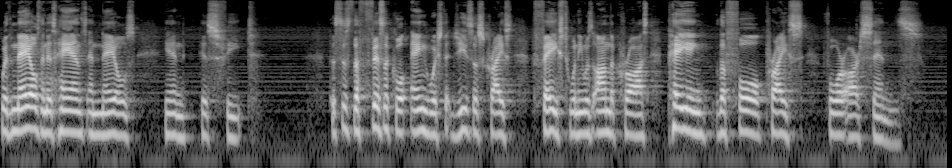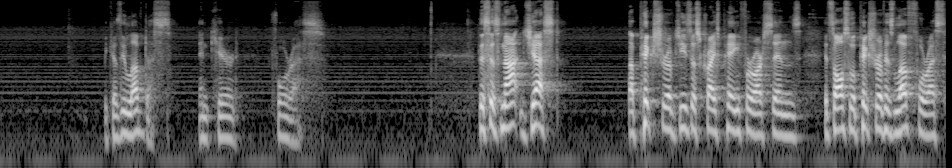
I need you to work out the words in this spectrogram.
with nails in his hands and nails in his feet. This is the physical anguish that Jesus Christ faced when he was on the cross, paying the full price for our sins. Because he loved us and cared for us. This is not just a picture of Jesus Christ paying for our sins, it's also a picture of his love for us.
